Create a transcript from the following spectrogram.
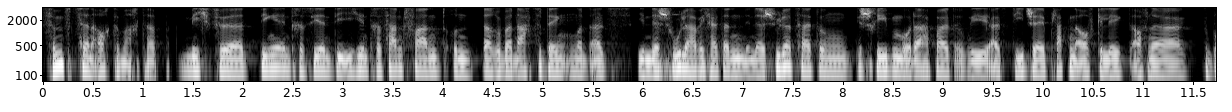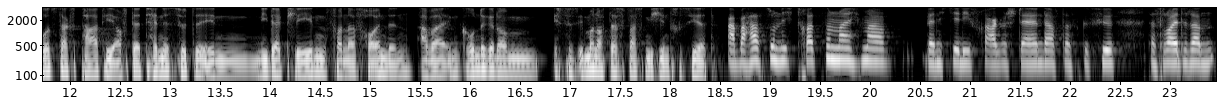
15 auch gemacht habe. Mich für Dinge interessieren, die ich interessant fand und darüber nachzudenken. Und als in der Schule habe ich halt dann in der Schülerzeitung geschrieben oder habe halt irgendwie als DJ Platten aufgelegt auf einer Geburtstagsparty auf der Tennishütte in Niederkleen von einer Freundin. Aber im Grunde genommen ist es immer noch das, was mich interessiert. Aber hast du nicht trotzdem manchmal wenn ich dir die Frage stellen darf, das Gefühl, dass Leute dann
